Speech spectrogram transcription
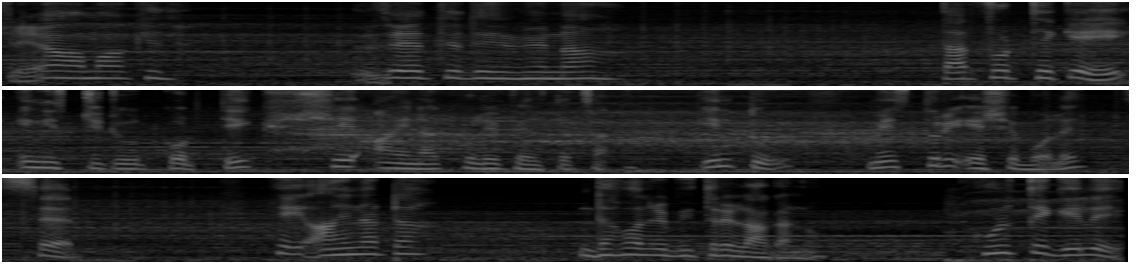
সে আমাকে যেতে দেবে না। তারপর থেকে ইনস্টিটিউট কর্তৃক সে আয়না খুলে ফেলতে চায়। কিন্তু মিস্ত্রি এসে বলে, স্যার, এই আয়নাটা দেওয়ালের ভিতরে লাগানো। খুলতে গেলে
